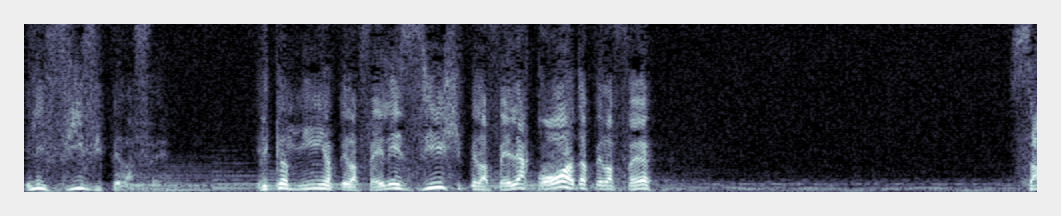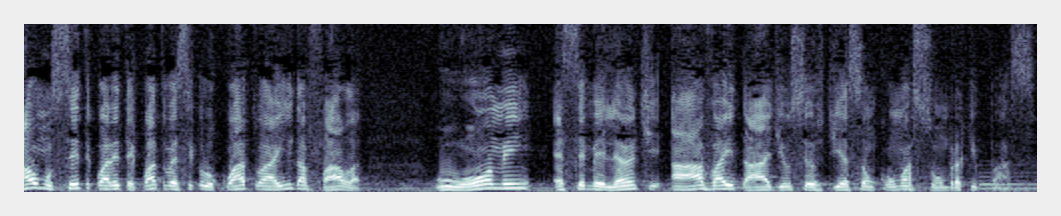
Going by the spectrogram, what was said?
Ele vive pela fé. Ele caminha pela fé, ele existe pela fé, ele acorda pela fé. Salmo 144, versículo 4 ainda fala: O homem é semelhante à vaidade, e os seus dias são como a sombra que passa.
